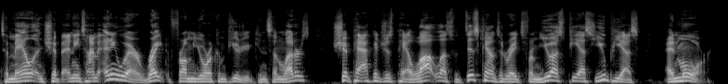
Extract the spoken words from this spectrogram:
to mail and ship anytime, anywhere, right from your computer. You can send letters, ship packages, pay a lot less with discounted rates from USPS, UPS, and more.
